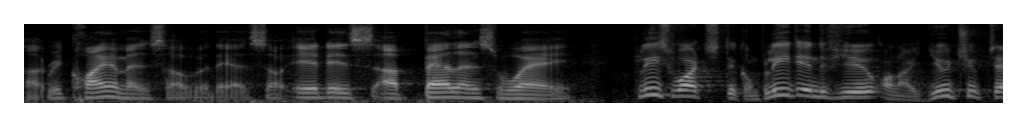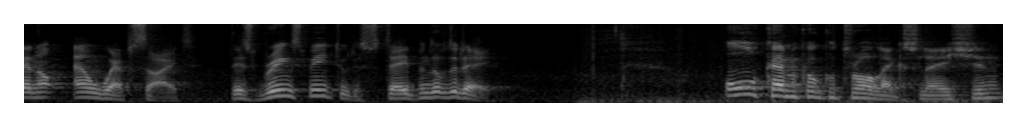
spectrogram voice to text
uh, requirements over there. So it is a balanced way. Please watch the complete interview on our YouTube channel and website. This brings me to the statement of the day. All chemical control legislation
